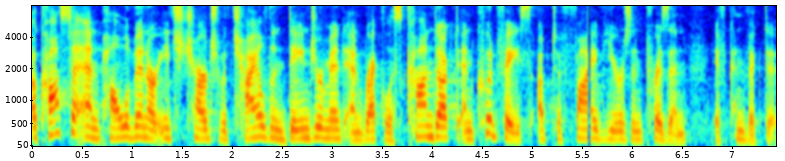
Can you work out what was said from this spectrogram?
Acosta and Polovin are each charged with child endangerment and reckless conduct and could face up to five years in prison if convicted.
